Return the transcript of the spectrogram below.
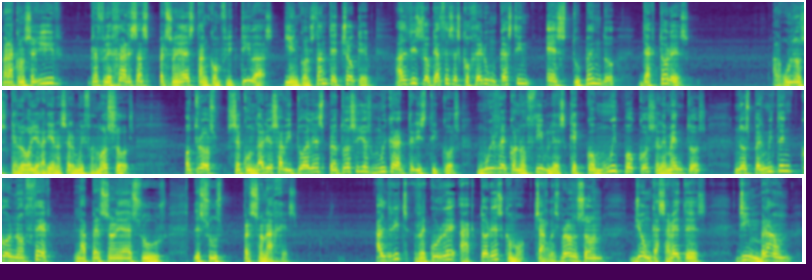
Para conseguir reflejar esas personalidades tan conflictivas y en constante choque, Aldrich lo que hace es escoger un casting estupendo de actores, algunos que luego llegarían a ser muy famosos, otros secundarios habituales, pero todos ellos muy característicos, muy reconocibles, que con muy pocos elementos nos permiten conocer la personalidad de sus, de sus personajes. Aldrich recurre a actores como Charles Bronson, John Cassavetes, Jim Brown,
